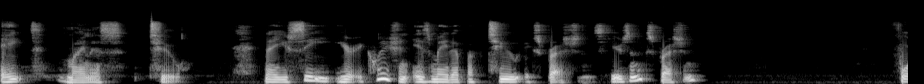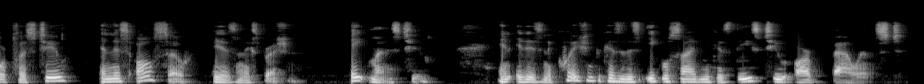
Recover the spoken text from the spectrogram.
8 minus 2. Now you see your equation is made up of two expressions. Here's an expression, 4 plus 2, and this also is an expression, 8 minus 2. And it is an equation because of this equal sign because these two are balanced.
